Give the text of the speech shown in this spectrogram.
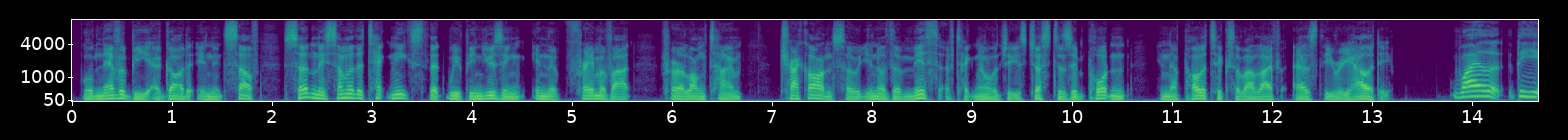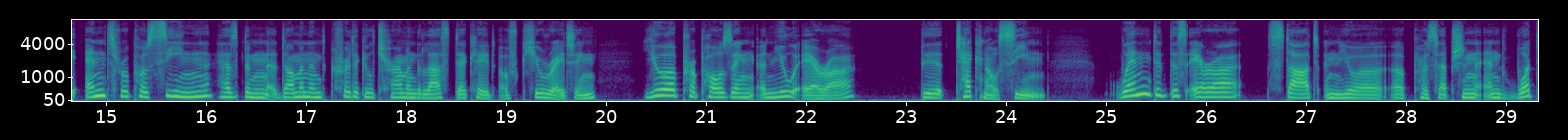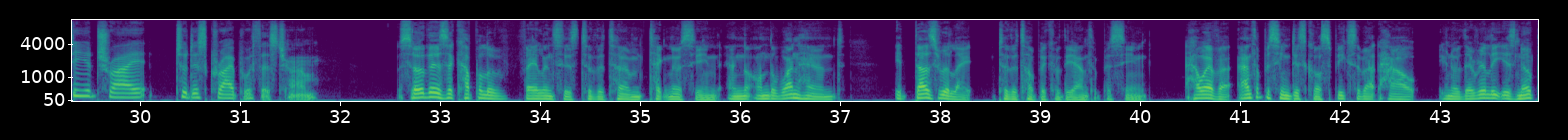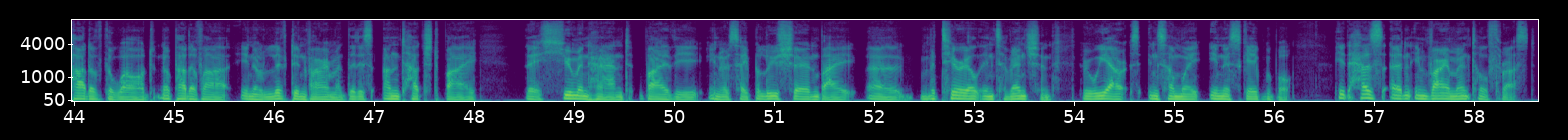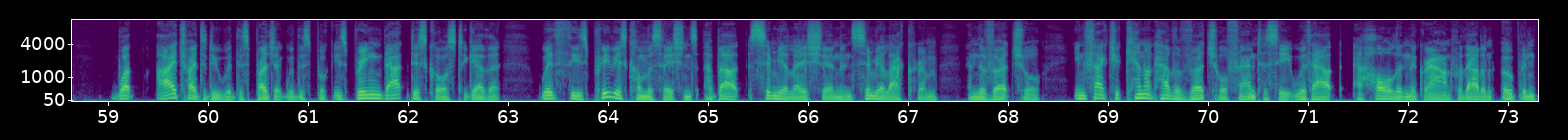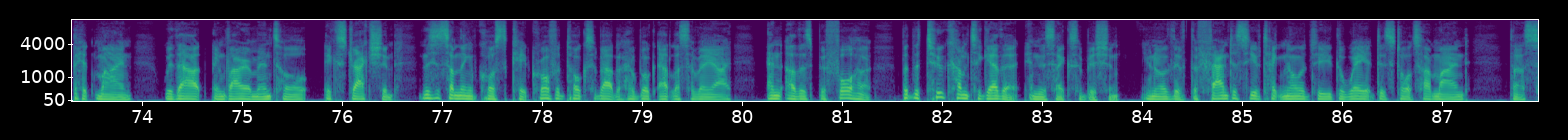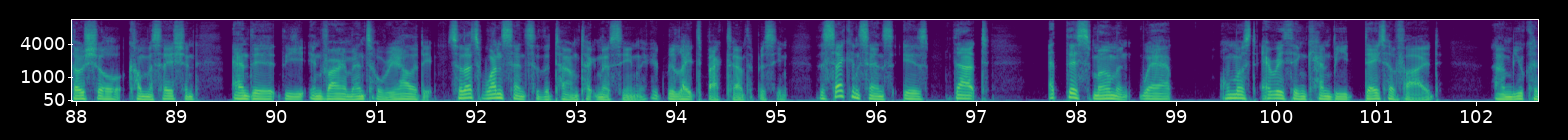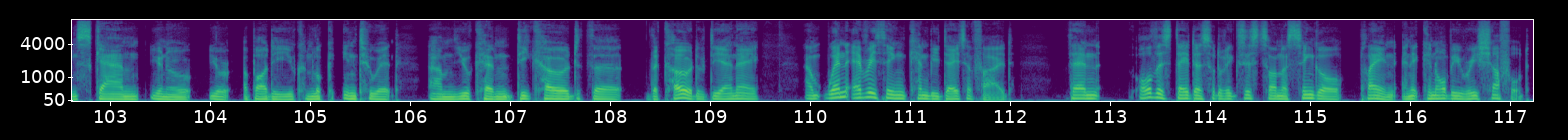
will never be a god in itself, certainly some of the techniques that we've been using in the frame of art for a long time track on. So, you know, the myth of technology is just as important in the politics of our life as the reality. While the Anthropocene has been a dominant critical term in the last decade of curating, you're proposing a new era, the Technocene. When did this era start in your uh, perception, and what do you try to describe with this term? So there's a couple of valences to the term Technocene, and on the one hand, it does relate to the topic of the Anthropocene. However, Anthropocene discourse speaks about how you know there really is no part of the world, no part of our you know lived environment that is untouched by the human hand, by the you know say pollution, by uh, material intervention. We are in some way inescapable. It has an environmental thrust. What I try to do with this project, with this book, is bring that discourse together with these previous conversations about simulation and simulacrum and the virtual in fact, you cannot have a virtual fantasy without a hole in the ground, without an open pit mine, without environmental extraction. And this is something, of course, Kate Crawford talks about in her book Atlas of AI and others before her. But the two come together in this exhibition. You know, the, the fantasy of technology, the way it distorts our mind, the social conversation, and the, the environmental reality. So that's one sense of the term technocene. It relates back to Anthropocene. The second sense is that at this moment where almost everything can be datafied, um, you can scan, you know, your a body, you can look into it, um, you can decode the the code of DNA. Um, when everything can be datafied, then all this data sort of exists on a single plane, and it can all be reshuffled.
